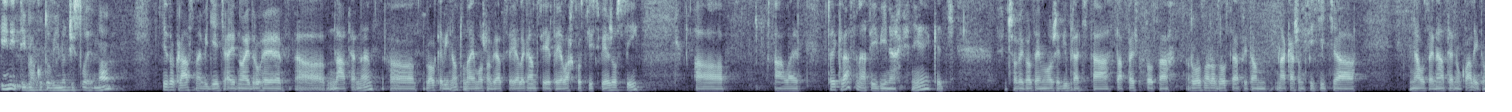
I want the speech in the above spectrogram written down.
iný typ ako to víno číslo 1. Je to krásne vidieť a jedno aj druhé uh, nádherné. Uh, veľké víno, tu je možno viacej elegancie, tej ľahkosti, sviežosti. Uh, ale to je krásne na tých vínach, nie? Keď si človek ozaj môže vybrať tá, tá pestrosť a rôznorodosť a pritom na každom cítiť a naozaj nádhernú kvalitu.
